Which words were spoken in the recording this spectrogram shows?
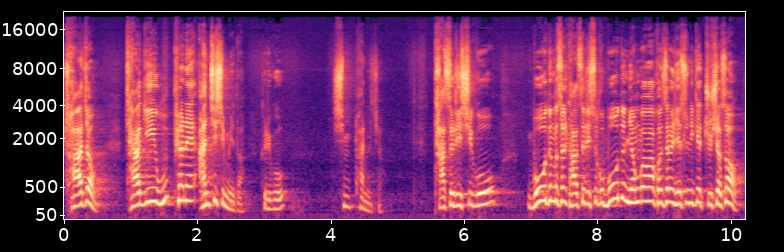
좌정 자기 우편에 앉히십니다. 그리고 심판이죠. 다스리시고 모든 것을 다스리시고 모든 영광과 권세를 예수님께 주셔서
